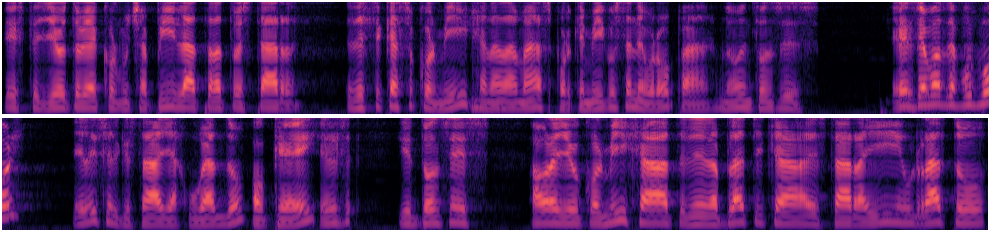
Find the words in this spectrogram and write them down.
Este, llego todavía con mucha pila. Trato de estar, en este caso, con mi hija nada más, porque mi hijo está en Europa, ¿no? Entonces, ¿En temas de fútbol? él es el que está allá jugando. Ok. Él es- y entonces, ahora llego con mi hija a tener la plática, estar ahí un rato,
